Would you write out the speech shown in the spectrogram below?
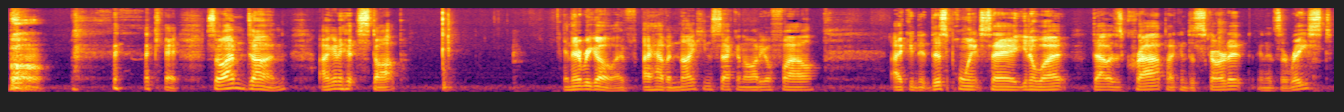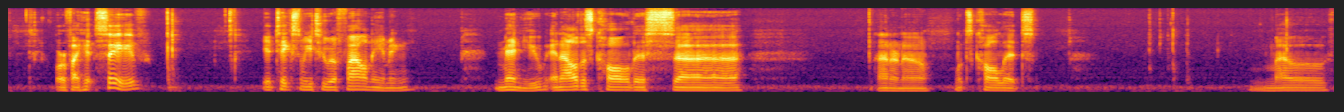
okay, so I'm done. I'm going to hit stop. And there we go. I've, I have a 19 second audio file. I can at this point say, you know what, that was crap. I can discard it and it's erased. Or if I hit save, it takes me to a file naming menu and I'll just call this, uh, I don't know, let's call it mouth.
